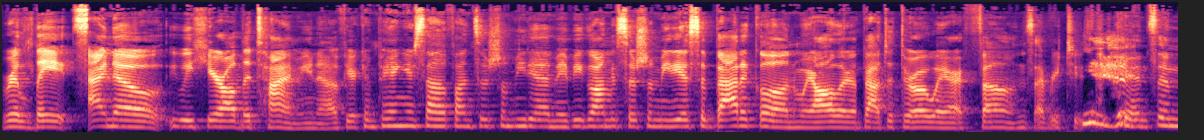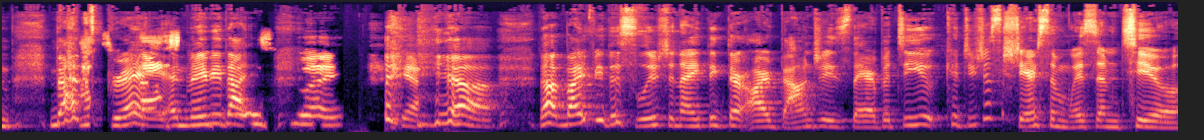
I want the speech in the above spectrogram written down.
relates. I know we hear all the time, you know, if you're comparing yourself on social media, maybe go on the social media sabbatical and we all are about to throw away our phones every two seconds. And that's, that's great. That's and maybe that is yeah. yeah. That might be the solution. I think there are boundaries there. But do you could you just share some wisdom too?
